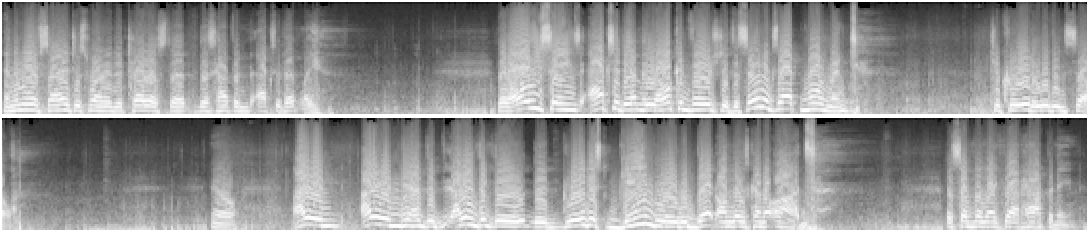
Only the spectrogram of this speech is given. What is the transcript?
And then we have scientists wanting to tell us that this happened accidentally. that all these things accidentally all converged at the same exact moment to create a living cell. You know, I wouldn't, I wouldn't have the, I don't think the, the greatest gambler would bet on those kind of odds of something like that happening.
